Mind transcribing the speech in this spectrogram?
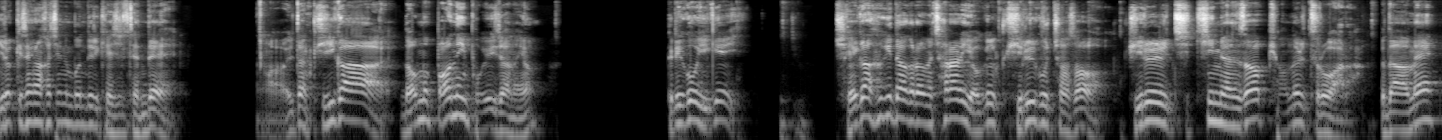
이렇게 생각하시는 분들이 계실 텐데 어, 일단 귀가 너무 뻔히 보이잖아요. 그리고 이게 제가 흑이다 그러면 차라리 여길 귀를 굳혀서 귀를 지키면서 변을 들어와라. 그 다음에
